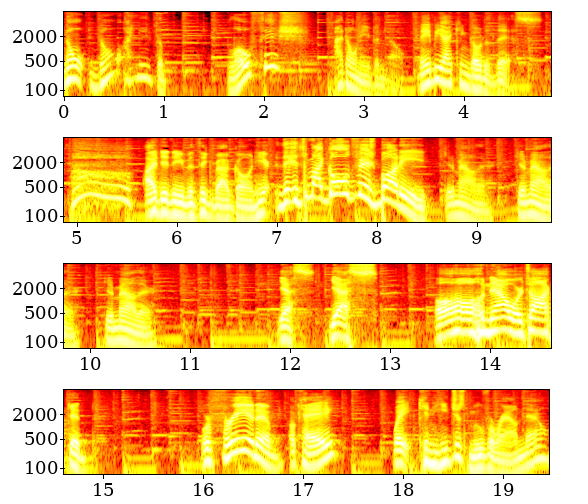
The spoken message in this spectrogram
No, no, I need the blowfish. I don't even know. Maybe I can go to this. I didn't even think about going here. It's my goldfish buddy. Get him out of there. Get him out of there. Get him out of there. Yes. Yes. Oh, now we're talking. We're freeing him. Okay. Wait, can he just move around now?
